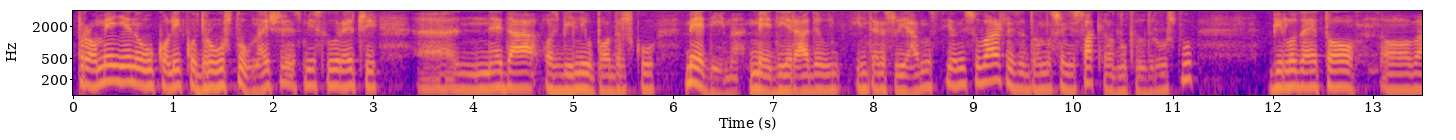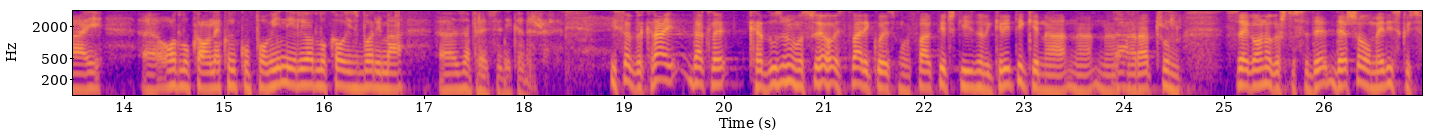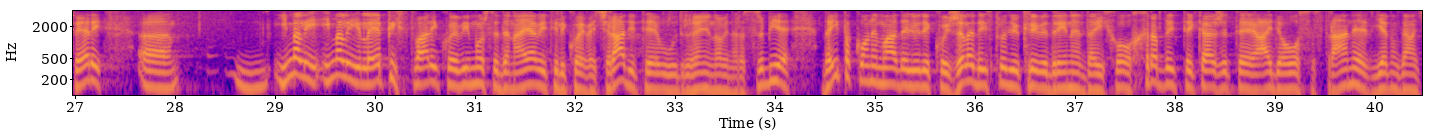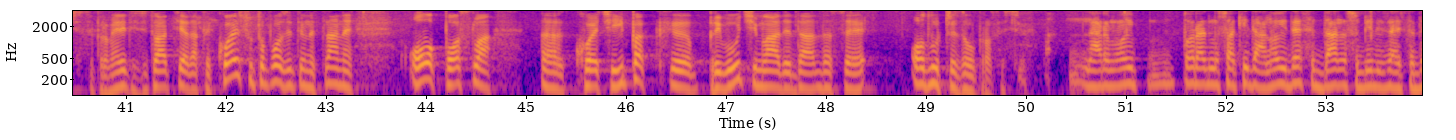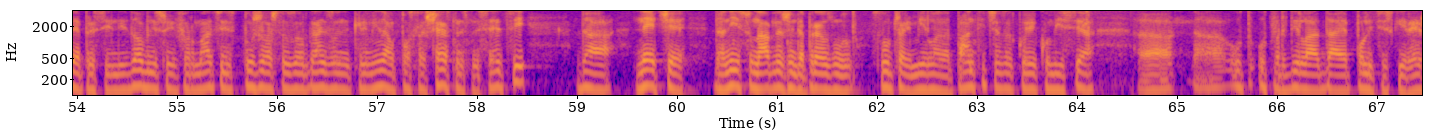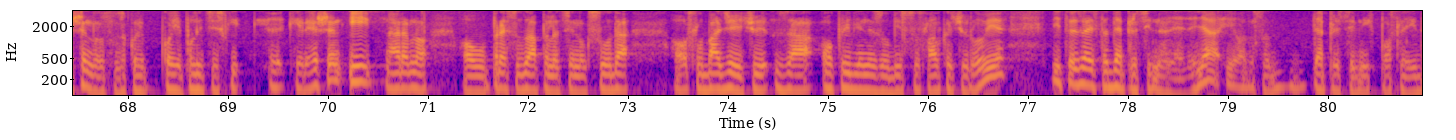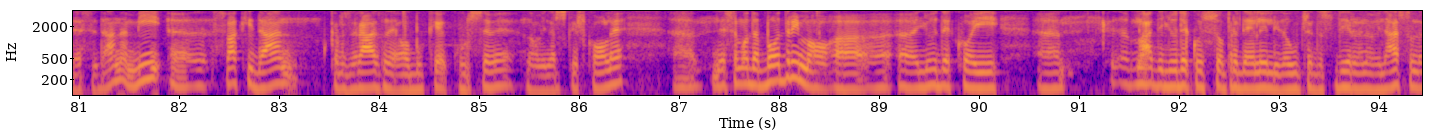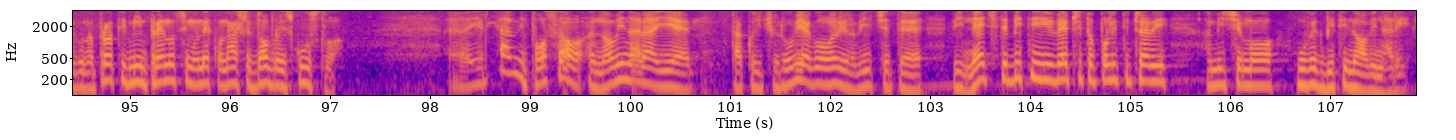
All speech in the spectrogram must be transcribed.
promenjeno ukoliko društvo u najširem smislu reči e, ne da ozbiljniju podršku medijima. Mediji rade u interesu javnosti i oni su važni za donošenje svake odluke u društvu. Bilo da je to ovaj, odluka o nekoj kupovini ili odluka o izborima e, za predsjednika države. I sad za kraj, dakle, kad uzmemo sve ove stvari koje smo faktički iznali kritike na, na, na, Da. na račun svega onoga što se de, dešava u medijskoj sferi, uh, imali, imali lepih stvari koje vi možete da najavite ili koje već radite u Udruženju novinara Srbije, da ipak one mlade ljude koji žele da ispravljaju krive drine, da ih ohrabrite i kažete ajde ovo sa strane, jednog dana će se promeniti situacija. Dakle, koje su to pozitivne strane ovog posla uh, koje će ipak uh, privući mlade da, da se odluče za ovu profesiju? Naravno, ovi, to radimo svaki dan. Ovih deset dana su bili zaista depresivni. Dobili smo informaciju iz tužilaštva za organizovani kriminal posle 16 meseci da neće, da nisu nadležni da preuzmu slučaj Milana Pantića za koje je komisija uh, uh, utvrdila da je policijski rešen, odnosno za koji, koji je policijski uh, rešen i naravno ovu presudu apelacijnog suda oslobađajuću za okrivljene za ubistvo Slavka Ćuruvije. I to je zaista depresivna nedelja, odnosno depresivnih poslednjih deset dana. Mi e, svaki dan kroz razne obuke, kurseve, novinarske škole, e, ne samo da bodrimo e, ljude koji mlade ljude koji su se opredelili da uče da studiraju novinarstvo, nego naprotiv mi im prenosimo neko naše dobro iskustvo. Jer javni posao novinara je, tako i Čuruvija govorio, vi, ćete, vi nećete biti večito političari, a mi ćemo uvek biti novinari.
